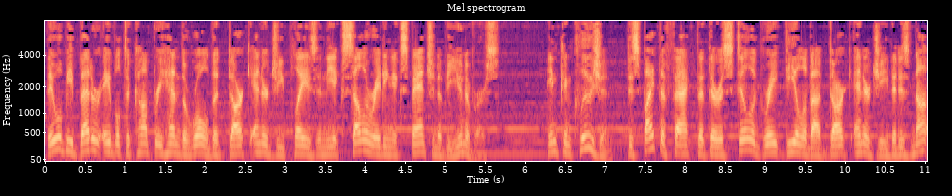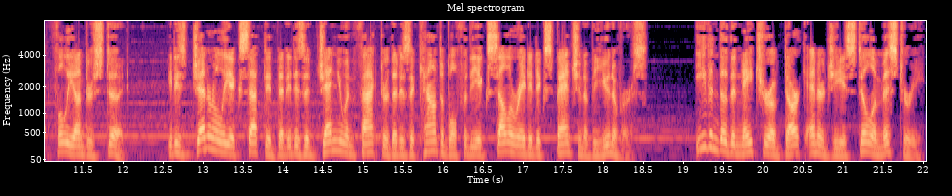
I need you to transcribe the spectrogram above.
they will be better able to comprehend the role that dark energy plays in the accelerating expansion of the universe. In conclusion, despite the fact that there is still a great deal about dark energy that is not fully understood, it is generally accepted that it is a genuine factor that is accountable for the accelerated expansion of the universe. Even though the nature of dark energy is still a mystery,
